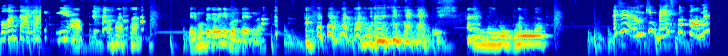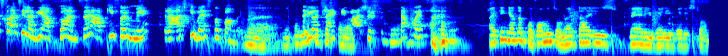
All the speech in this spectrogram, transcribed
बहुत तारीफ करती है हाँ। मेरे मुँह पे कभी नहीं बोलते इतना। नहीं मैं बोलूँगा। अच्छा उनकी बेस्ट परफॉर्मेंस कौन सी लगी आपको आंसर आपकी फ़िल्म में? राज की best performance you are I think as a performance Omerta is very very very strong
